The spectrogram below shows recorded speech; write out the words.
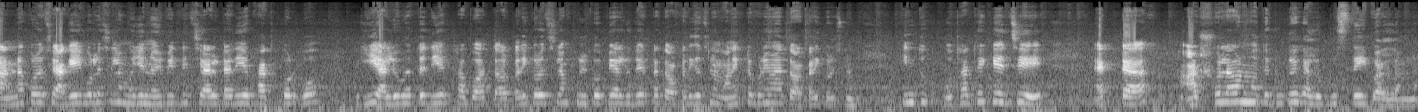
রান্না করেছি, আগেই বলেছিলাম ওই যে নৈবেদ্যের চালটা দিয়ে ভাত করব, ঘি আলু ভাতে দিয়ে খাব, আর তরকারি করেছিলাম, ফুলকপি আলু দিয়ে একটা তরকারি করেছিলাম, অনেকটা পরিমাণে তরকারি করেছিলাম। কিন্তু কোথা থেকে যে একটা আরশোলার মধ্যে ঢুকে গেল বুঝতেই পারলাম না।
